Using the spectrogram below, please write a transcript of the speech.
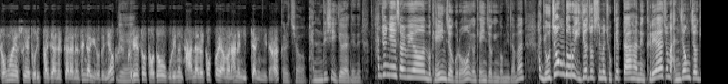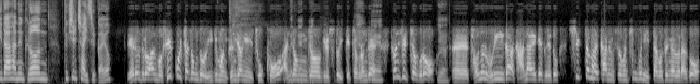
경우의 수에 돌입하지 않을까라는 생각이거든요. 예. 그래서 더더욱 우리는 가나를 꺾어야만 하는 입장입니다. 그렇죠. 반드시 이겨야 되는. 한준희 해설위원 뭐 개인적으로 이건 개인적인 겁니다만 한 요 정도로 이겨줬으면 좋겠다 하는 그래야 좀 안정적이다 하는 그런 득실차 있을까요? 예를 들어 한 뭐 세 골차 정도 이기면 굉장히 좋고 안정적일 수도 있겠죠. 그런데 네. 현실적으로 예. 에, 저는 우리가 가나에게 그래도 실점할 가능성은 충분히 있다고 생각을 하고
